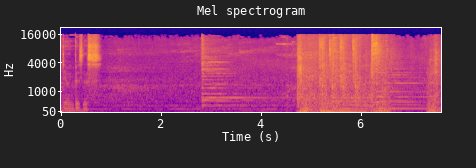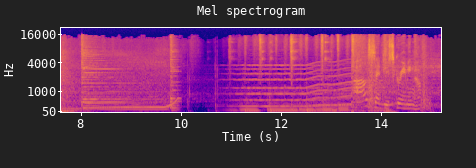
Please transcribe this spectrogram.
doing business. I'll send you screaming home.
